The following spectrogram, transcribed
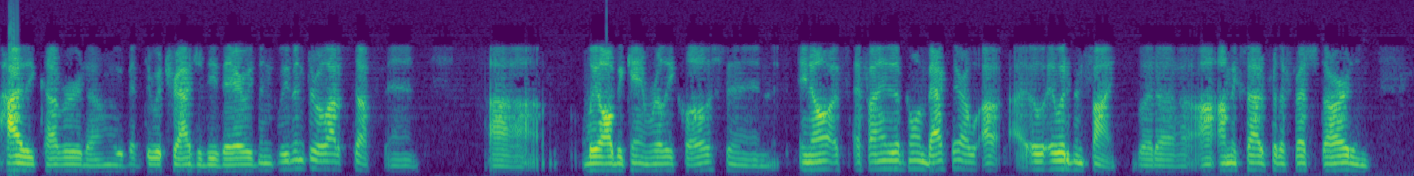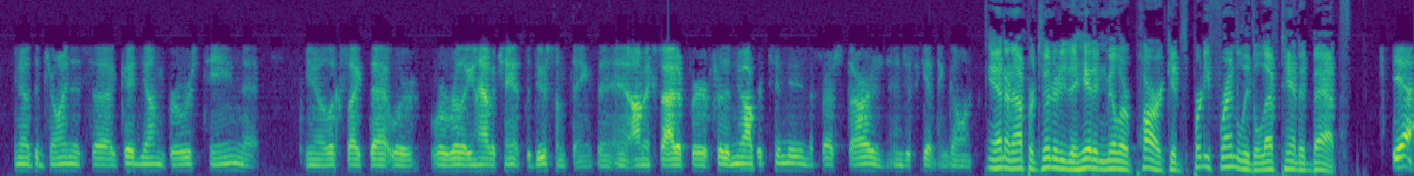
highly covered. Um, we've been through a tragedy there. We've been we've been through a lot of stuff, and uh, we all became really close. And you know, if if I ended up going back there, I, I, it would have been fine. But uh, I'm excited for the fresh start, and you know, to join this uh, good young Brewers team that you know, it looks like that we're we're really gonna have a chance to do some things, and, and I'm excited for for the new opportunity and the fresh start, and, and, just getting it going. And an opportunity to hit in Miller Park. It's pretty friendly to left-handed bats. Yeah,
